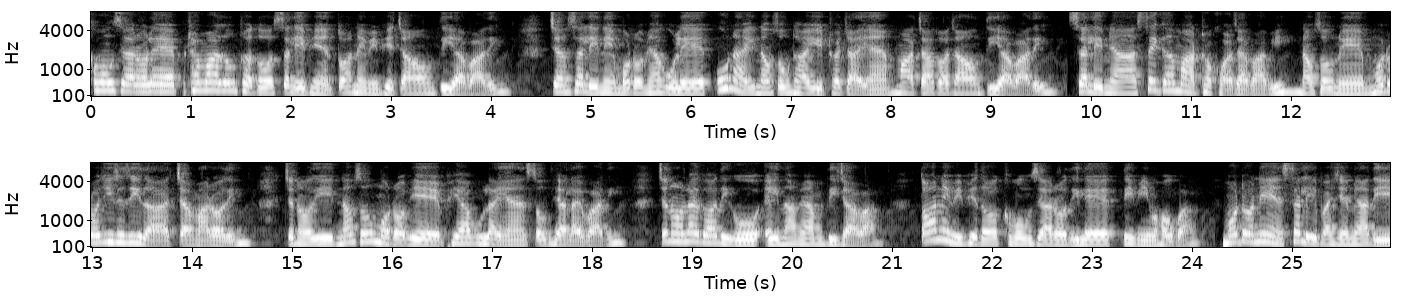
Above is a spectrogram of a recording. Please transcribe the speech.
ခမုံဆရာတော်လည်းပထမဆုံးထွက်သောဆက်လေးဖြင့်တွားနေပြီဖြစ်ကြောင်းသိရပါသည်ကြံဆက်လေးနှင့်မော်တော်များကိုလည်း9နာရီနောက်ဆုံးထား၍ထွက်ကြရန်မှားကြားသွားကြောင်းသိရပါသည်ဆက်လေးများစိတ်ကမ်းမှထွက်ခွာကြပါပြီနောက်ဆုံးတွင်မော်တော်ကြီးတစ်စီးသာကြံပါတော့သည်ကျွန်တော်ဒီနောက်ဆုံးမော်တော်ဖြင့်ဖျားဘူးလိုက်ရန်ဆုံးဖြတ်လိုက်ပါသည်ကျွန်တော်လိုက်သွားသည်ကိုအိမ်သားများမသိကြပါ သွားနေပြီဖြစ်သောခမုံဆရာတော်သည်လည်းသိမည်မဟုတ်ပါမော်တော်နှင့်ဆက်လီပိုင်ရှင်များသည်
